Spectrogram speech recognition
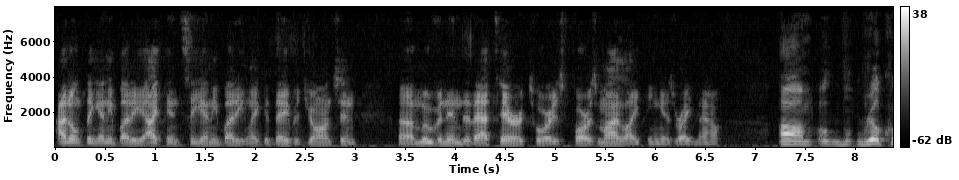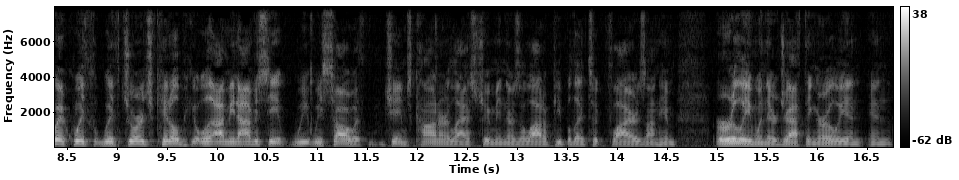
I don't think anybody, I can see anybody like a David Johnson uh, moving into that territory as far as my liking is right now. Um, real quick with with George Kittle, because, well, I mean, obviously we, we saw with James Conner last year. I mean, there's a lot of people that took flyers on him early when they were drafting early and, and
